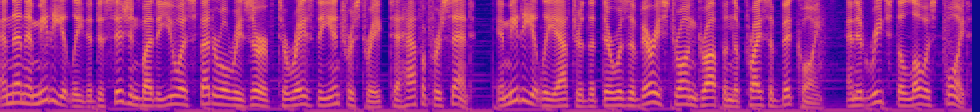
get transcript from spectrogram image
and then immediately a decision by the US Federal Reserve to raise the interest rate to half a percent. Immediately after that, there was a very strong drop in the price of Bitcoin, and it reached the lowest point,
